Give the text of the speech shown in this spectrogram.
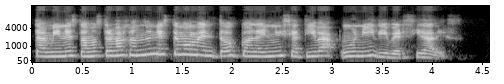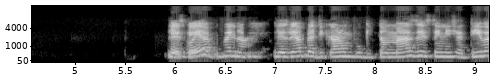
también estamos trabajando en este momento con la iniciativa Unidiversidades. Les voy a, bueno, les voy a platicar un poquito más de esta iniciativa.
